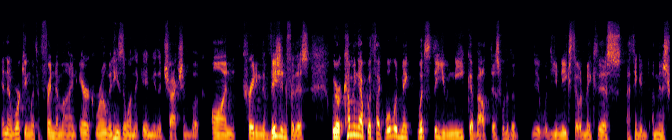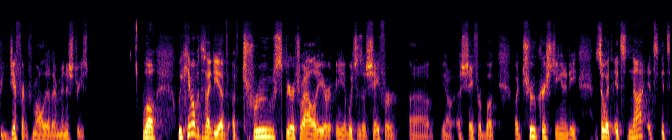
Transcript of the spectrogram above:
and then working with a friend of mine, Eric Roman. He's the one that gave me the Traction book on creating the vision for this. We were coming up with like what would make what's the unique about this? What are the the, the uniques that would make this I think a, a ministry different from all the other ministries? Well, we came up with this idea of, of true spirituality, or you know, which is a Schaeffer, uh, you know, a Schaeffer book, but true Christianity. So it, it's not it's it's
